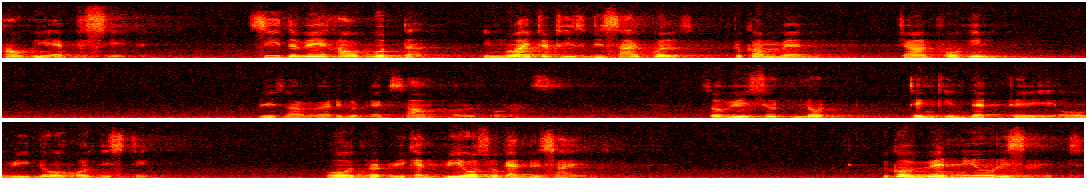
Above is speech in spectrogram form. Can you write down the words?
how he appreciated. See the way how Buddha invited his disciples to come and chant for him. These are very good examples for us. So we should not think in that way, or oh, we know all these things. Oh, or not, we can, we also can recite. Because when you recite,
